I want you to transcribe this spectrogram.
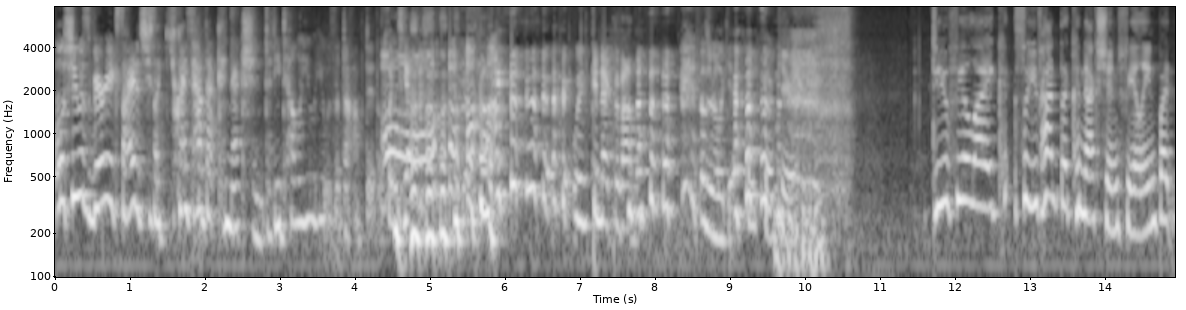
well, she was very excited. She's like, You guys have that connection. Did he tell you he was adopted? I was like, Yeah. We've connected on that. it was really cute. That's so cute. Do you feel like so you've had the connection feeling, but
